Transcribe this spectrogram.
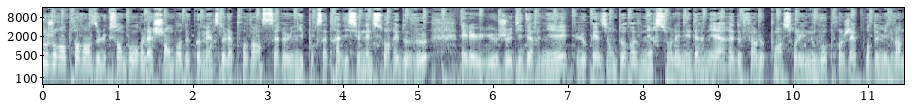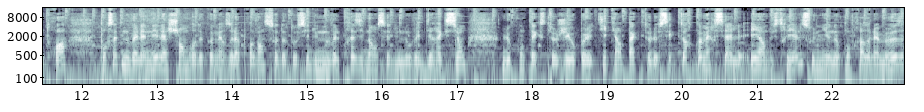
Toujours en province de Luxembourg, la Chambre de commerce de la province s'est réunie pour sa traditionnelle soirée de vœux. Elle a eu lieu jeudi dernier, l'occasion de revenir sur l'année dernière et de faire le point sur les nouveaux projets pour 2023. Pour cette nouvelle année, la Chambre de commerce de la province se dote aussi d'une nouvelle présidence et d'une nouvelle direction. Le contexte géopolitique impacte le secteur commercial et industriel, soulignent nos confrères de la Meuse.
